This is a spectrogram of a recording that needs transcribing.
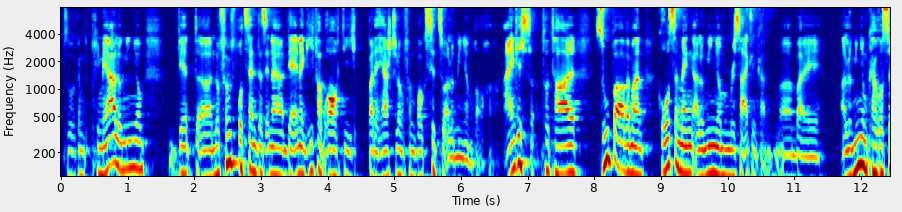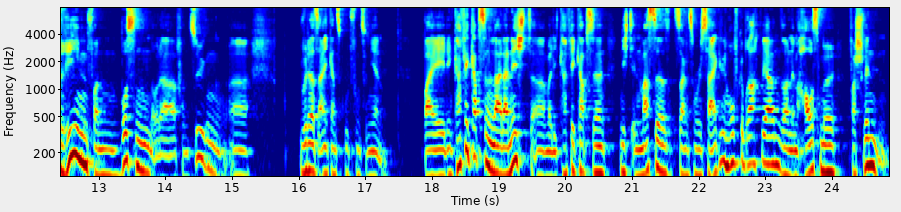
so Primäraluminium, wird äh, nur 5% des der Energie verbraucht, die ich bei der Herstellung von Bauxit zu Aluminium brauche. Eigentlich total super, wenn man große Mengen Aluminium recyceln kann. Äh, bei Aluminiumkarosserien von Bussen oder von Zügen äh, würde das eigentlich ganz gut funktionieren. Bei den Kaffeekapseln leider nicht, äh, weil die Kaffeekapseln nicht in Masse sozusagen zum Recyclinghof gebracht werden, sondern im Hausmüll verschwinden.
